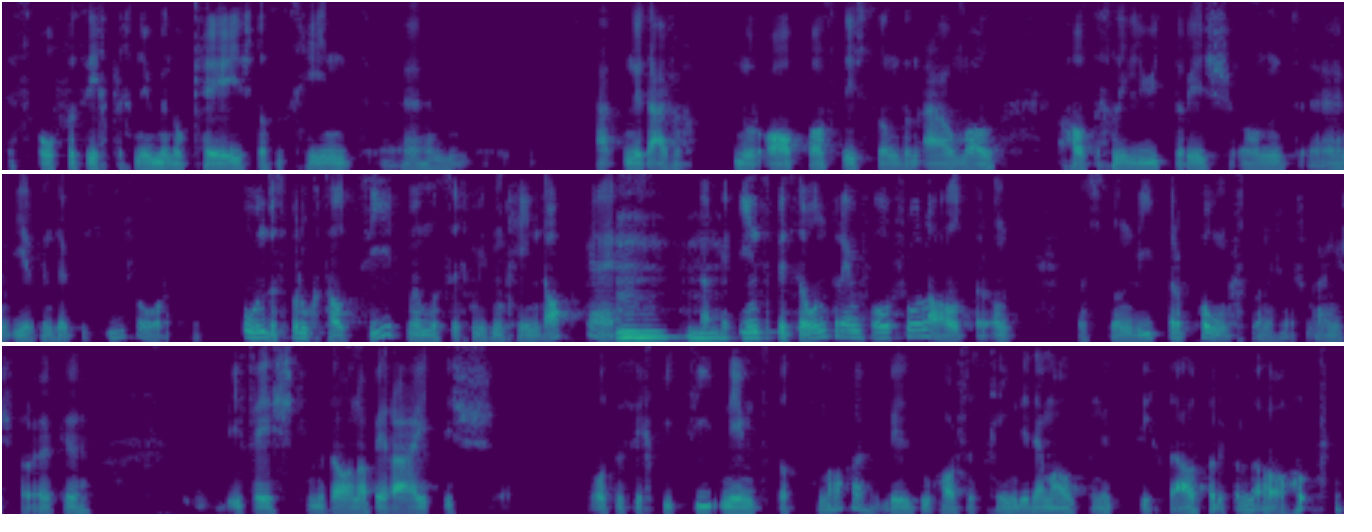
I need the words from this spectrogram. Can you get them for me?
es offensichtlich nicht mehr okay ist, dass das Kind ähm, äh, nicht einfach nur angepasst ist, sondern auch mal halt ein bisschen lauter ist und ähm, irgendetwas einfordert. Und es braucht halt Zeit, man muss sich mit dem Kind abgeben. Mhm, mhm. äh, insbesondere im Vorschulalter. Und das ist so ein weiterer Punkt, wo ich mich manchmal frage, wie fest man da noch bereit ist, oder sich die Zeit nimmt, das zu machen. Weil du kannst das Kind in dem Alter nicht sich selber überlassen.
